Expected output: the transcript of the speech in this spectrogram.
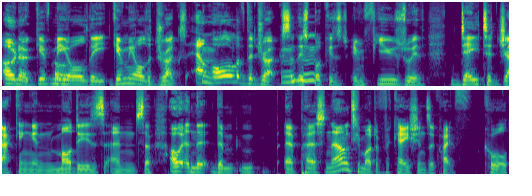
"Oh no, give me all the give me all the drugs, Hmm. all of the drugs." So this Mm-hmm. book is infused with data jacking and moddies, and so oh, and the the uh, personality modifications are quite cool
